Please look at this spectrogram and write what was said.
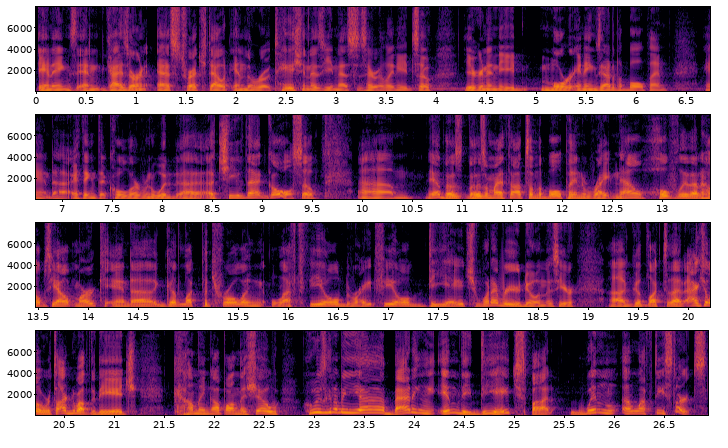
innings, and guys aren't as stretched out in the rotation as you necessarily need. So you're going to need more innings out of the bullpen. And uh, I think that Cole Irvin would uh, achieve that goal. So, um, yeah, those those are my thoughts on the bullpen right now. Hopefully that helps you out, Mark. And uh, good luck patrolling left field, right field, DH, whatever you're doing this year. Uh, good luck to that. Actually, we're talking about the DH coming up on the show. Who's going to be uh, batting in the DH spot when a lefty starts?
